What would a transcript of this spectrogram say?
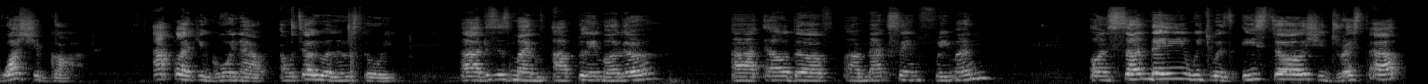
worship God, act like you're going out. I will tell you a little story. Uh, this is my uh, play mother, uh, Elder uh, Maxine Freeman. On Sunday, which was Easter, she dressed up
